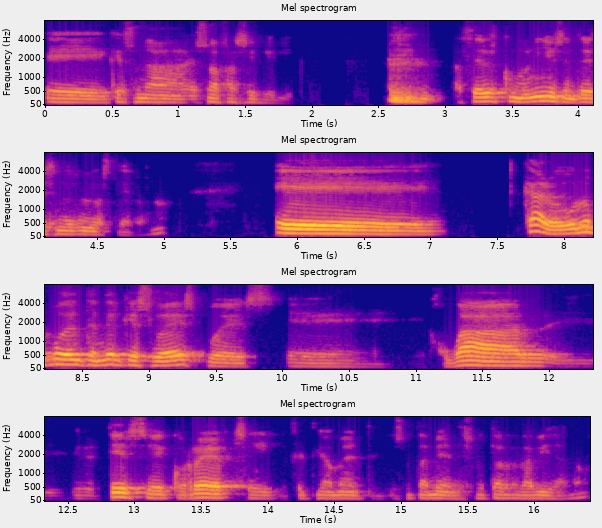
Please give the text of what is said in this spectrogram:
Eh, que es una, es una frase bíblica. haceros como niños y entraréis en el reino de los cielos. ¿no? Eh, claro, uno puede entender que eso es, pues, eh, jugar, eh, divertirse, correr, sí, efectivamente, eso también, disfrutar de la vida, ¿no?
